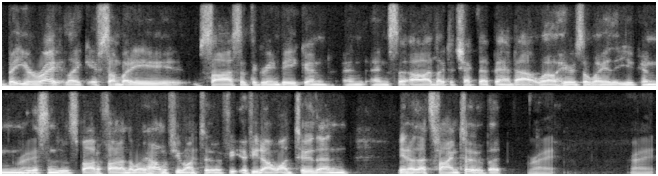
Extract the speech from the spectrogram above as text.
but you're right. Like, if somebody saw us at the Green Beacon and and said, "Oh, I'd like to check that band out," well, here's a way that you can right. listen to Spotify on the way home if you want to. If you, if you don't want to, then you know that's fine too. But Right. Right.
